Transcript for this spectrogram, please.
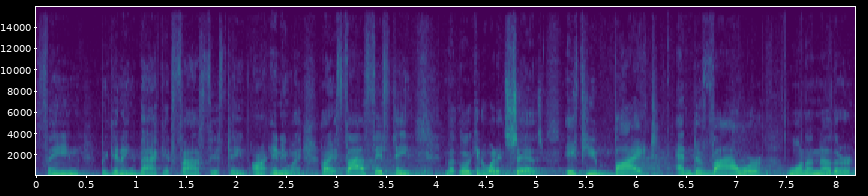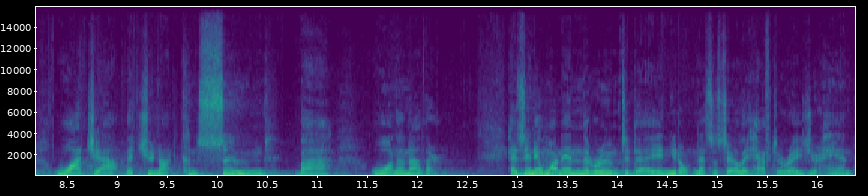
theme beginning back at 515. All right, anyway. All right, 515. But look at what it says. If you bite and devour one another, watch out that you're not consumed by one another. Has anyone in the room today, and you don't necessarily have to raise your hand,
